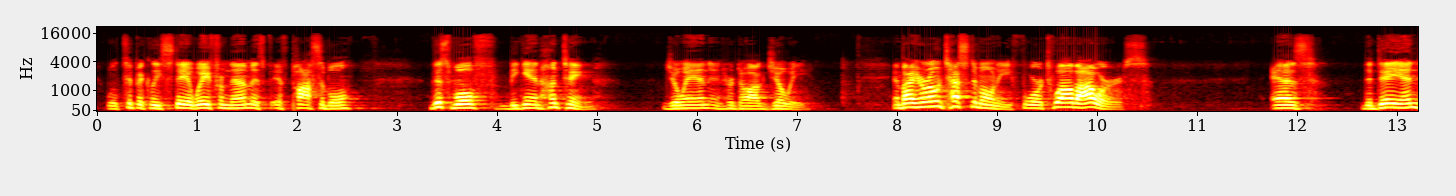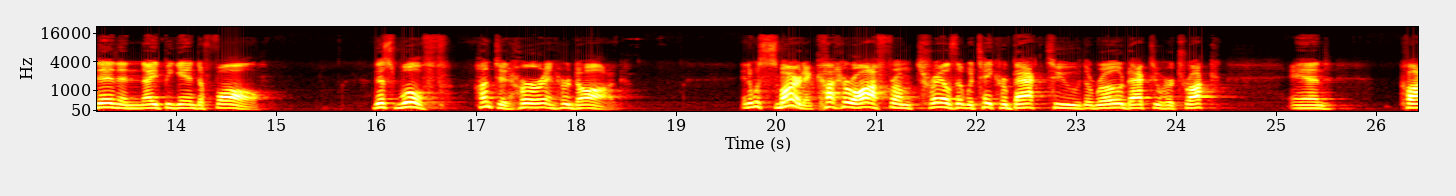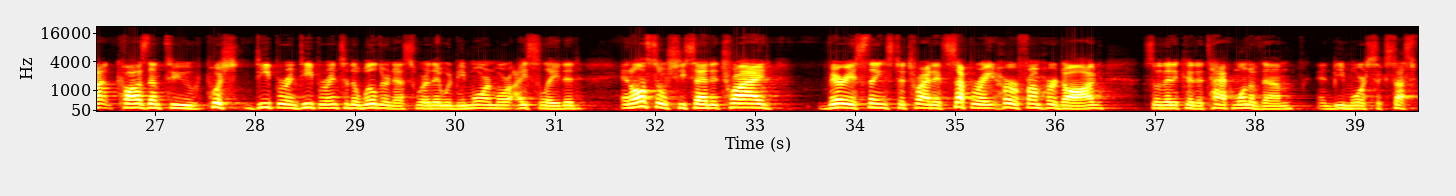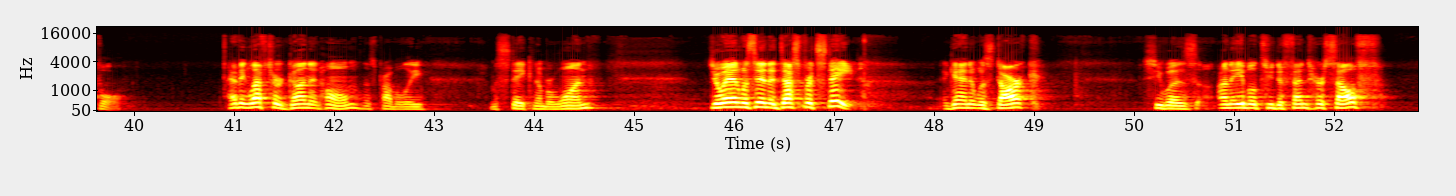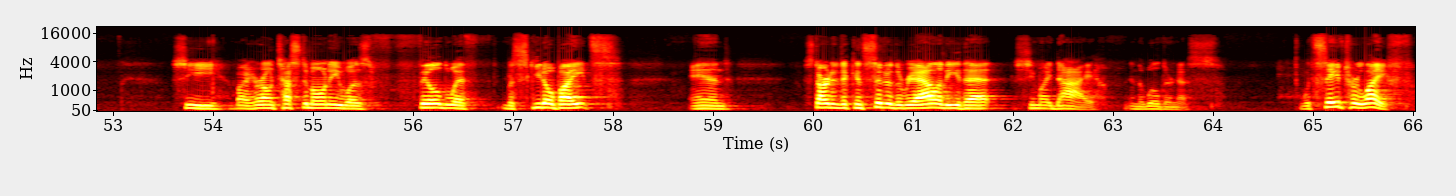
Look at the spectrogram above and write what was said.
will typically stay away from them if, if possible, this wolf began hunting Joanne and her dog Joey. And by her own testimony, for 12 hours, as the day ended and night began to fall, this wolf hunted her and her dog. And it was smart. It cut her off from trails that would take her back to the road, back to her truck, and caused them to push deeper and deeper into the wilderness where they would be more and more isolated. And also, she said it tried various things to try to separate her from her dog so that it could attack one of them and be more successful. Having left her gun at home, that's probably mistake number one, Joanne was in a desperate state. Again, it was dark. She was unable to defend herself. She, by her own testimony, was filled with mosquito bites and started to consider the reality that she might die in the wilderness. What saved her life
